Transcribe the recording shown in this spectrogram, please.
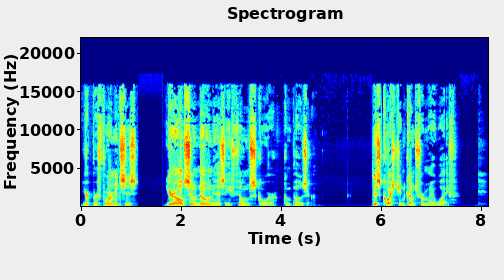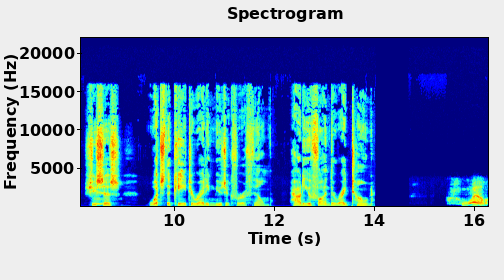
your performances, you're also known as a film score composer. This question comes from my wife. She mm-hmm. says, What's the key to writing music for a film? How do you find the right tone? Well,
